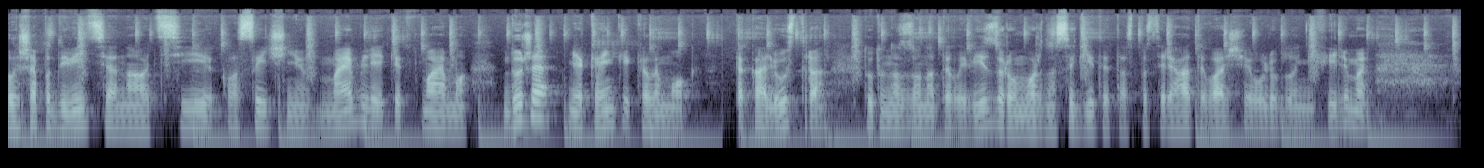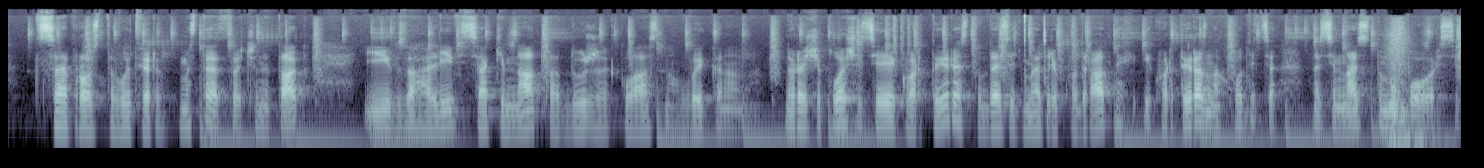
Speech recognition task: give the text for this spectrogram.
Лише подивіться на оці класичні меблі, які тут маємо. Дуже м'якенький килимок. Така люстра. Тут у нас зона телевізору, можна сидіти та спостерігати ваші улюблені фільми. Це просто витвір мистецтва, чи не так? І взагалі вся кімната дуже класно виконана. До речі, площа цієї квартири 110 метрів квадратних, і квартира знаходиться на 17-му поверсі.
